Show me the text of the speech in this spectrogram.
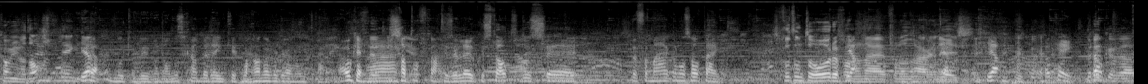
Kan je wat anders bedenken? Ja, we moeten weer wat anders gaan bedenken. We gaan even daar rondgaan. Oké, Maar dat gaat toch Het is een leuke stad, dus eh, we vermaken ons altijd. Het is goed om te horen van Ja. een, eh, van een. Ja, oké. Dank u wel.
